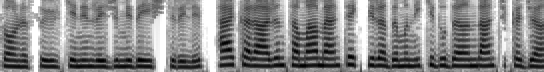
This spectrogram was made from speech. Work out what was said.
sonrası ülkenin rejimi değiştirilip, her kararın tamamen tek bir adamın iki dudağından çıkacağı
